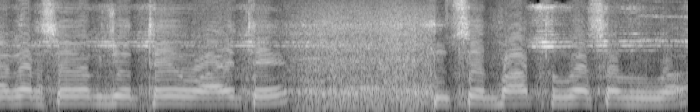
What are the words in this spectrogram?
नगर सेवक जो थे वो आए थे। उनसे बात हुआ सब हुआ।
